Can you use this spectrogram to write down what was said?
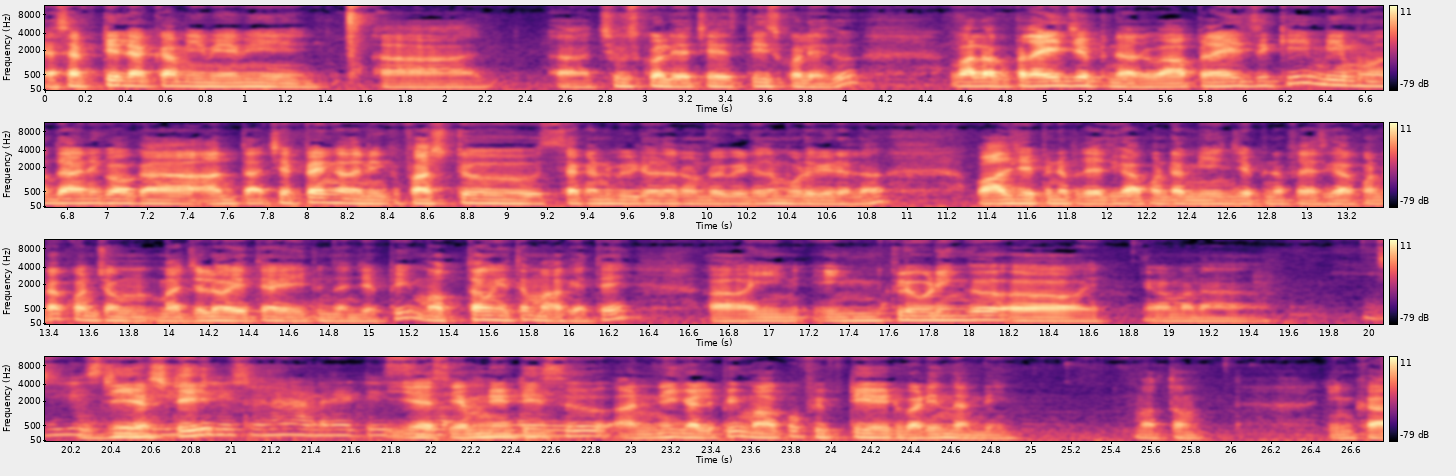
ఎస్ఎఫ్టీ లెక్క మేమేమి చూసుకోలేదు చే- తీసుకోలేదు. వాళ్ళు ఒక ప్రైజ్ చెప్పినారు. ఆ ప్రైజ్కి మేము దానికి ఒక అంత చెప్పాం కదా మీకు ఫస్ట్ సెకండ్ వీడియోలో రెండో వీడియోలో మూడో వీడియోలో. వాళ్ళు చెప్పిన ప్రైజ్ కాకుండా మేము చెప్పిన ప్రైజ్ కాకుండా కొంచెం మధ్యలో అయితే అయిపోయిందని చెప్పి మొత్తం అయితే మాకైతే ఇంక్లూడింగ్ మన జిఎస్టీ ఎస్ ఎమ్యూనిటీస్ అన్నీ. కలిపి మాకు ఫిఫ్టీ ఎయిట్ పడిందండి మొత్తం. ఇంకా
